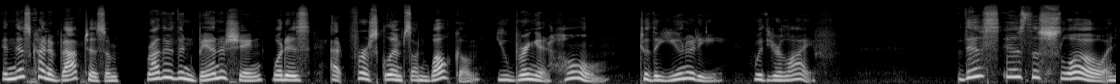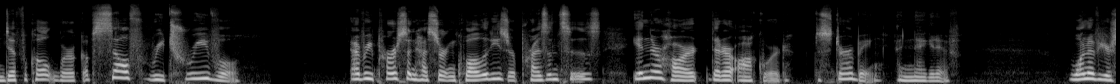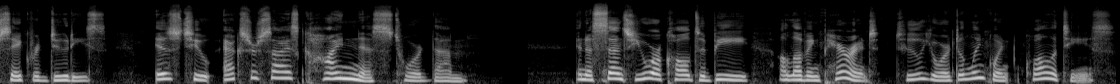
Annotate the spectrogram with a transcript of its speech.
In this kind of baptism, rather than banishing what is at first glimpse unwelcome, you bring it home to the unity with your life. This is the slow and difficult work of self retrieval Every person has certain qualities or presences in their heart that are awkward, disturbing, and negative. One of your sacred duties is to exercise kindness toward them. In a sense, you are called to be a loving parent to your delinquent qualities.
